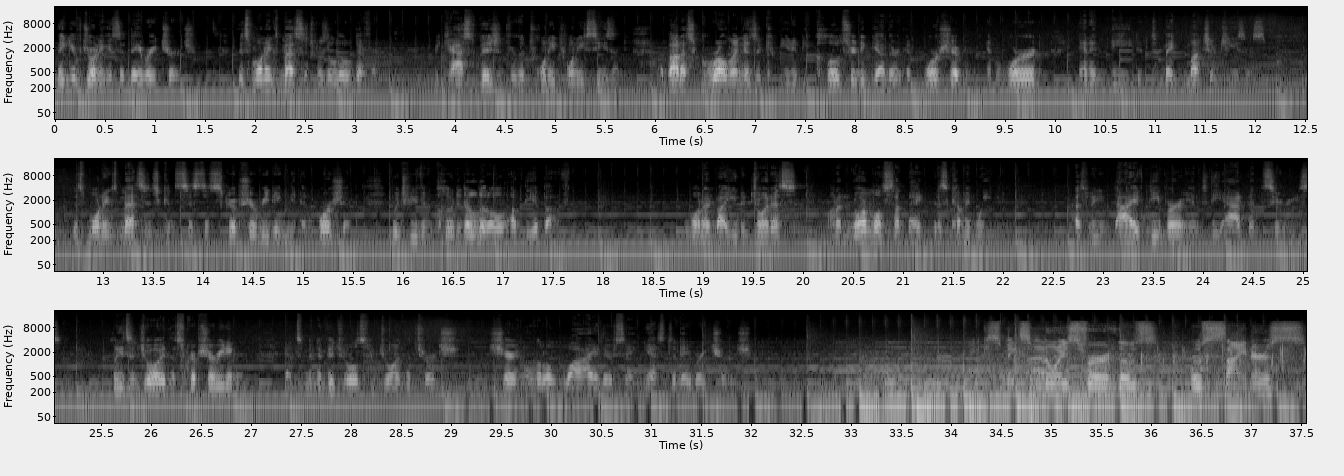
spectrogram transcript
Thank you for joining us at Daybreak Church. This morning's message was a little different. We cast vision for the 2020 season about us growing as a community closer together in worship, in word, and in deed to make much of Jesus. This morning's message consists of scripture reading and worship, which we've included a little of the above. We want to invite you to join us on a normal Sunday this coming week as we dive deeper into the Advent series. Please enjoy the scripture reading and some individuals who join the church sharing a little why they're saying yes to Daybreak Church. Make, make some noise for those those signers.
